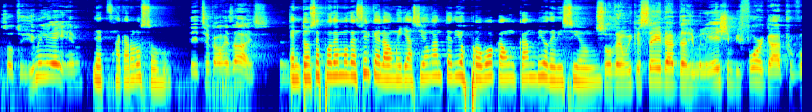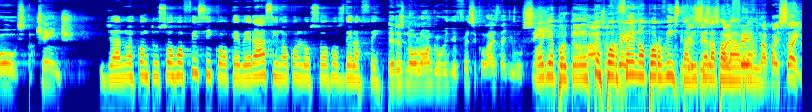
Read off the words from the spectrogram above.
so to humiliate him, le sacaron los ojos. They took out his eyes. Entonces podemos decir que la humillación ante Dios provoca un cambio de visión. So then we could say that the humiliation before God provokes a change. Ya no es con tus ojos físicos que verás, sino con los ojos de la fe. It is no longer with your physical eyes that you will see. Oye, porque esto es por fe, no por vista, dice la palabra. faith, not by sight.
